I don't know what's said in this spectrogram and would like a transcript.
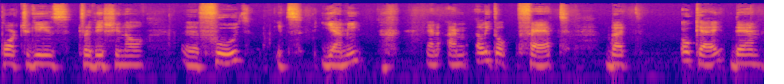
Portuguese traditional uh, food. It's yummy and I'm a little fat, but okay. Then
